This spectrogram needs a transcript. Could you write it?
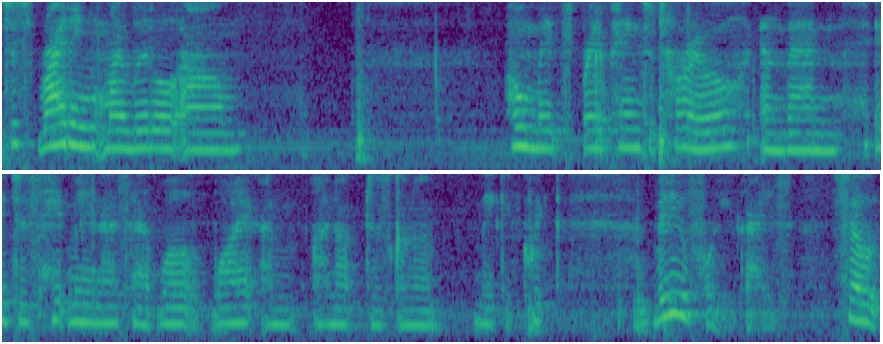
Just writing my little um, homemade spray paint tutorial and then it just hit me and I said, well, why am I not just gonna make a quick video for you guys. So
